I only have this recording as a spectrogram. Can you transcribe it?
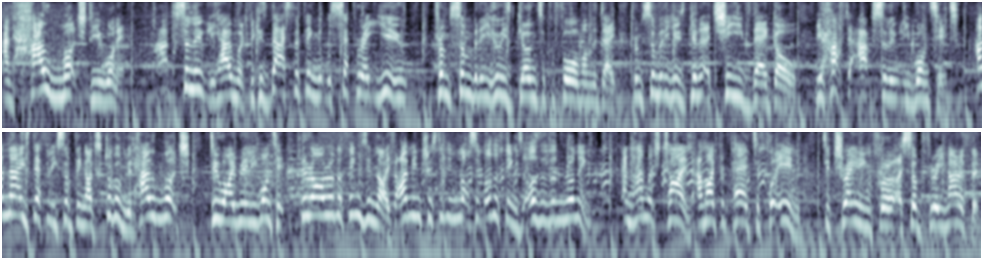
And how much do you want it? Absolutely how much, because that's the thing that will separate you from somebody who is going to perform on the day, from somebody who's going to achieve their goal. You have to absolutely want it. And that is definitely something I've struggled with. How much do I really want it? There are other things in life. I'm interested in lots of other things other than running. And how much time am I prepared to put in to training for a sub three marathon?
